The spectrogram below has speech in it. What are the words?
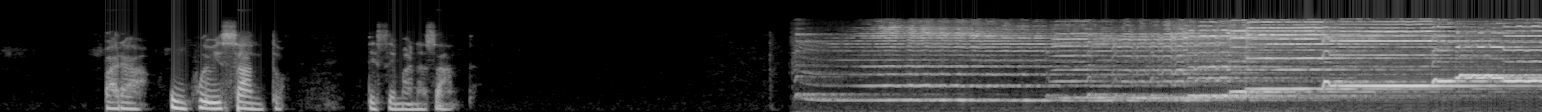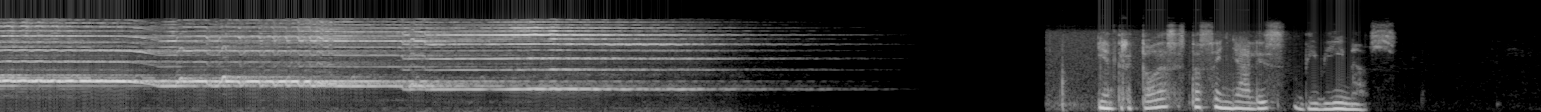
para un jueves santo de Semana Santa. Todas estas señales divinas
